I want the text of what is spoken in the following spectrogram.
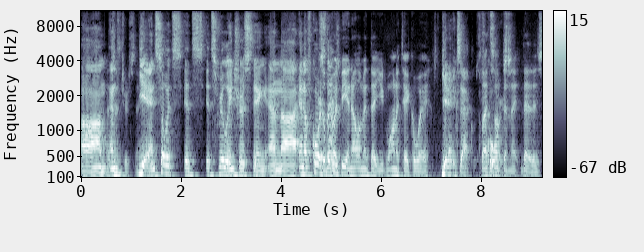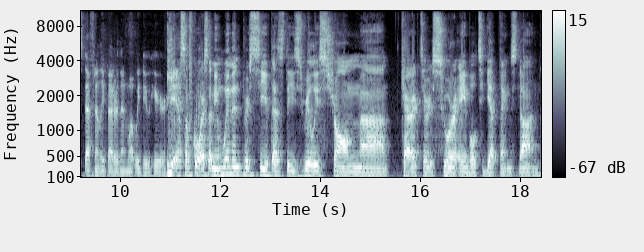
Um, That's and, interesting. Yeah, and so it's it's it's really interesting, and uh, and of course, so that would be an element that you'd want to take away. Yeah, exactly. So that's something that, that is definitely better than what we do here. Yes, of course. I mean, women perceived as these really strong uh, characters who are able to get things done.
